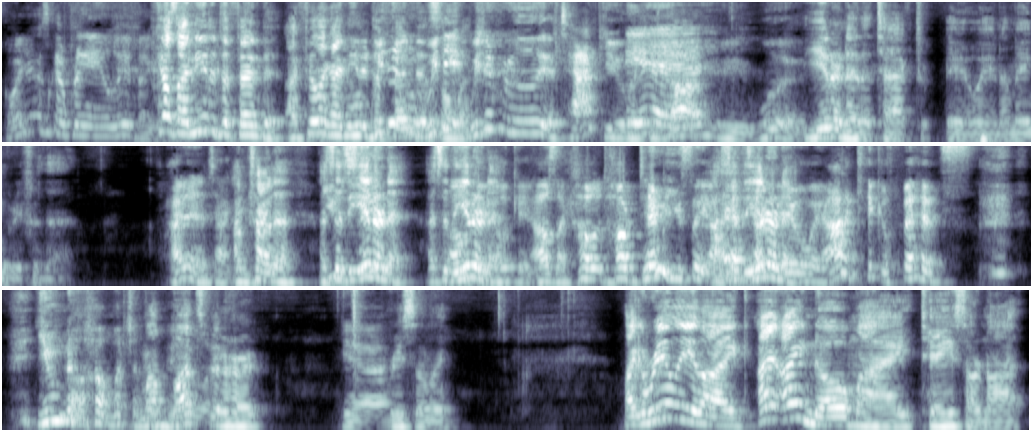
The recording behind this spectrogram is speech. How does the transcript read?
Why you guys gotta bring AOA back? because I need to defend it. I feel like I need to we defend it we, so didn't, much. we didn't really attack you like Yeah. you thought we would. The internet attacked AOA, and I'm angry for that. I didn't attack I'm you. trying to. I You said the internet. I said the internet. Okay, I was like, how, how dare you say I, said the internet. AOA? I take offense. You know how much I My love butt's AOA. been hurt Yeah. recently. Like really, like I I know my tastes are not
